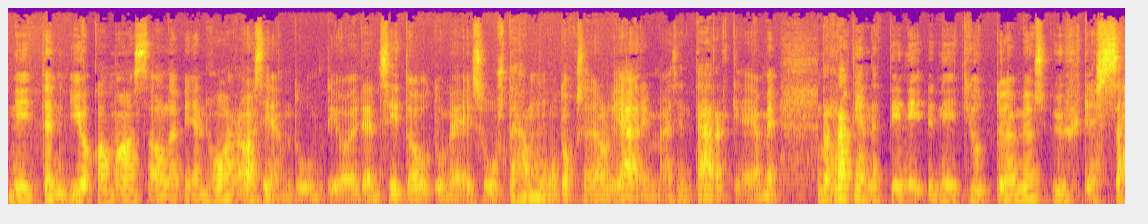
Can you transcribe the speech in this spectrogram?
niiden joka maassa olevien HR-asiantuntijoiden sitoutuneisuus tähän muutokseen oli äärimmäisen tärkeä. Ja me, rakennettiin ni, niitä juttuja myös yhdessä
